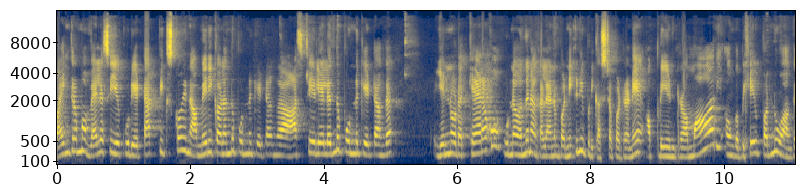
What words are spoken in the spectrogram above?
பயங்கரமாக வேலை செய்யக்கூடிய டாக்டிக்ஸ்க்கோ என்ன அமெரிக்காலேருந்து பொண்ணு கேட்டாங்க ஆஸ்திரேலியாலேருந்து பொண்ணு கேட்டாங்க என்னோட கேரகம் உன்னை வந்து நான் கல்யாணம் பண்ணிக்கணும் இப்படி கஷ்டப்படுறேனே அப்படின்ற மாதிரி அவங்க பிஹேவ் பண்ணுவாங்க.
